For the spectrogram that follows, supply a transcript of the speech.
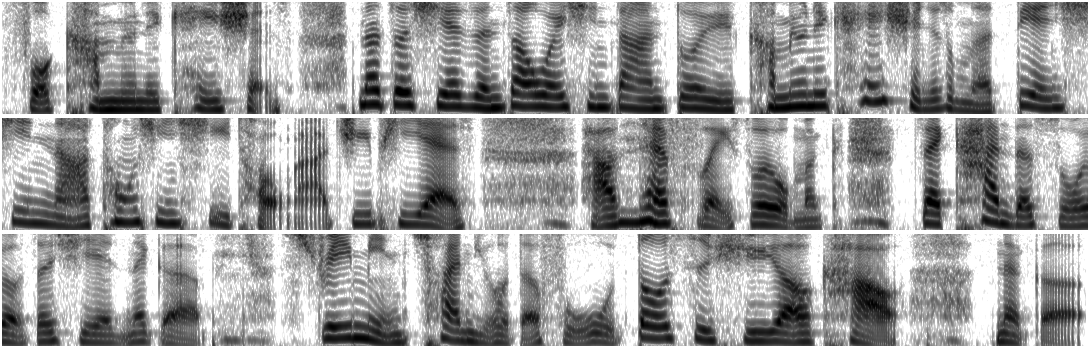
for communications。那这些人造卫星当然对于 communication 就是我们的电信啊、通信系统啊、GPS，还有 Netflix，所以我们在看的所有这些那个 streaming 串流的服务，都是需要靠那个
